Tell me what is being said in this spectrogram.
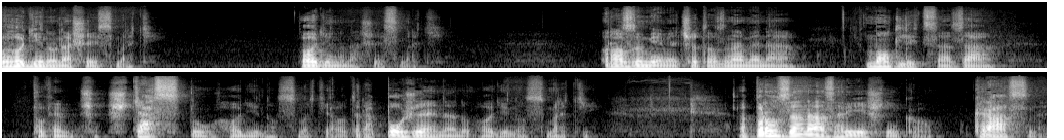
v hodinu našej smrti. V hodinu našej smrti. Rozumieme, čo to znamená modliť sa za, poviem, šťastnú hodinu smrti, alebo teda požehnanú hodinu smrti. A pros za nás hriešnikov. Krásne.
